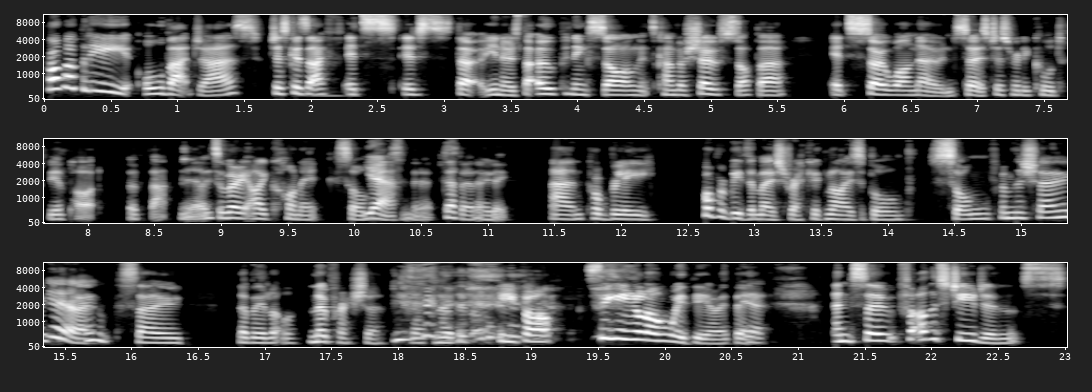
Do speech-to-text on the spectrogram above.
probably all that jazz, just because I mm. it's it's the you know it's the opening song. It's kind of a showstopper. It's so well known, so it's just really cool to be a part of that. Yeah, it's a very iconic song, Yeah, isn't it? definitely. And probably probably the most recognisable song from the show. Yeah. So there'll be a lot of no pressure. People singing along with you, I think. Yeah. And so for other students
